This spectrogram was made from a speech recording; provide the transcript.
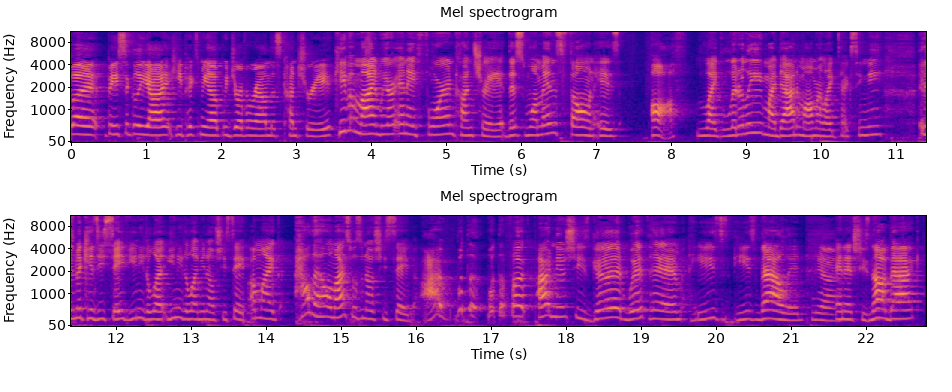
But basically, yeah, he picked me up. We drove around this country. Keep in mind, we are in a foreign country. This woman's phone is off. Like literally, my dad and mom are like texting me, "Is Mackenzie safe? You need to let you need to let me know if she's safe." I'm like, "How the hell am I supposed to know if she's safe? I what the what the fuck? I knew she's good with him. He's he's valid. Yeah. And if she's not back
